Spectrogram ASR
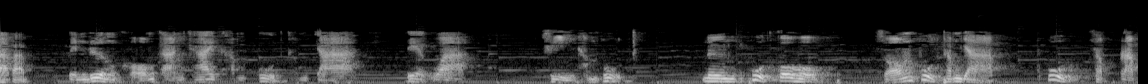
นะครับ เป็นเรื่องของการใช้คำพูดคำจา เรียกว่าสี่คำพูดหนึ่งพูดโกหกสองพูดคำหยาบ พูดสับปรับ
